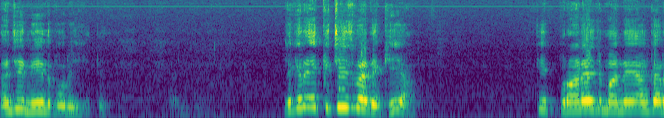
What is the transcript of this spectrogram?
ਹਾਂਜੀ, ਨੀਂਦ ਪੂਰੀ ਕੀਤੀ। ਲੇਕਿਨ ਇੱਕ ਚੀਜ਼ ਮੈਂ ਦੇਖੀ ਆ ਕਿ ਪੁਰਾਣੇ ਜ਼ਮਾਨੇ ਅੰਗਰ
